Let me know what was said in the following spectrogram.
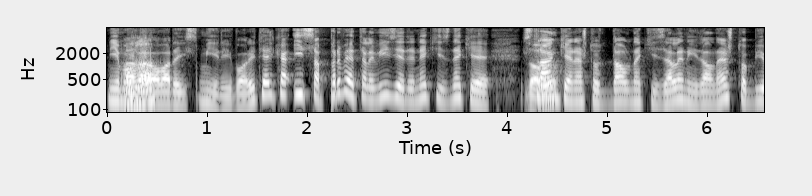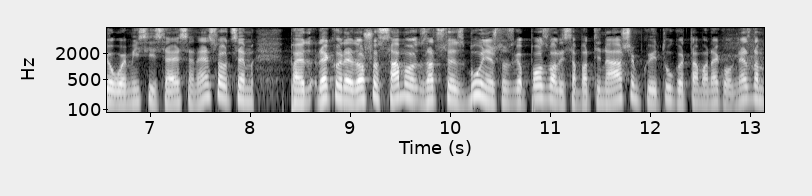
nije mogla Aha. ova da ih smiri voditeljka i sa prve televizije da neki iz neke stranke nešto da li neki zeleni da li nešto bio u emisiji sa SNS-ovcem pa je rekao da je došao samo zato što je zbunjen što su ga pozvali sa batinašem koji je tu kod tamo nekog ne znam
